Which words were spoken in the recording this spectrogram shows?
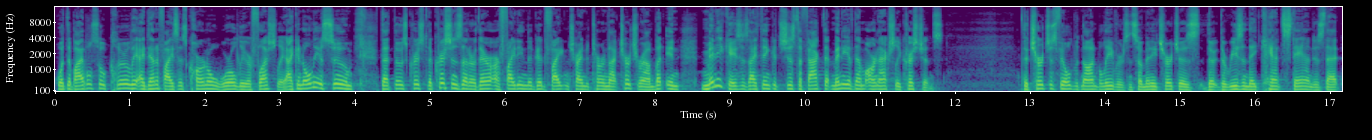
what the Bible so clearly identifies as carnal, worldly, or fleshly. I can only assume that those Christ- the Christians that are there are fighting the good fight and trying to turn that church around. But in many cases, I think it's just the fact that many of them aren't actually Christians. The church is filled with non believers, and so many churches, the, the reason they can't stand is that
